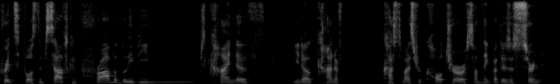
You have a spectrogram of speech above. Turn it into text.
principles themselves can probably be kind of, you know, kind of customized for culture or something, but there's a certain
